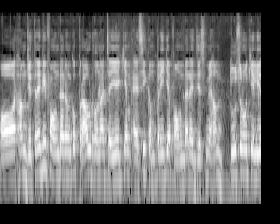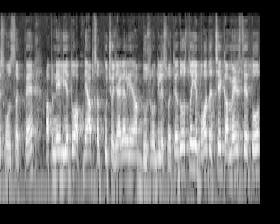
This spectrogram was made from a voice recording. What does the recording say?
और हम जितने भी फाउंडर हैं, उनको प्राउड होना चाहिए कि हम ऐसी कंपनी के फाउंडर हैं जिसमें हम दूसरों दूसरों के लिए सोच सकते हैं। अपने लिए तो अपने आप सब कुछ हो जाएगा, लेकिन आप दूसरों के लिए सोचते हैं। दोस्तों, ये बहुत अच्छे कमेंट्स थे तो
